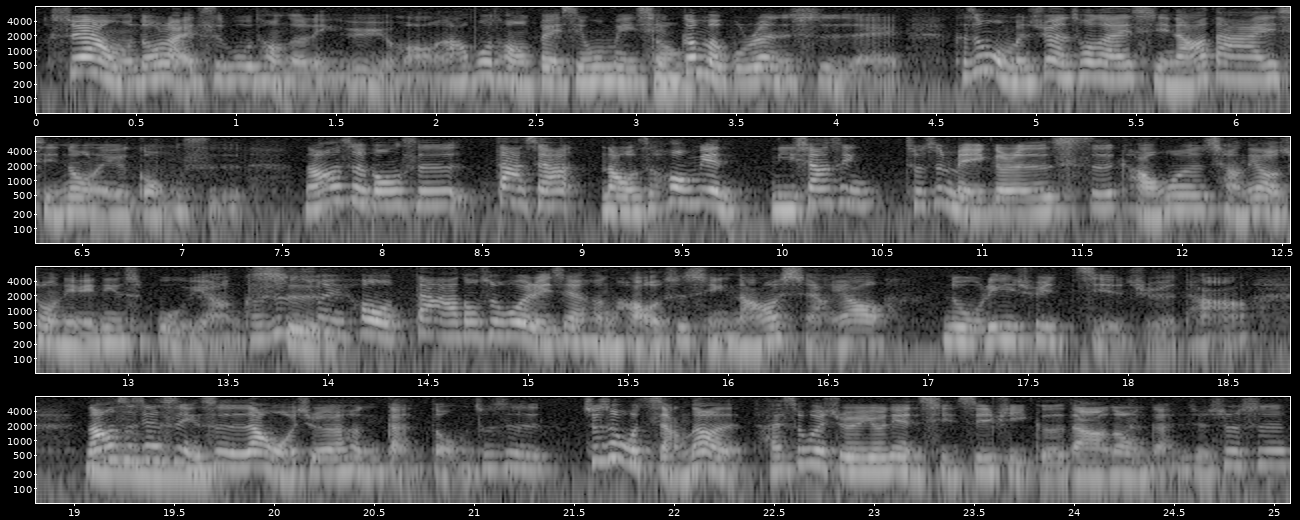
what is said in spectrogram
虽然我们都来自不同的领域嘛，然后不同的背景，我们以前根本不认识哎，可是我们居然凑在一起，然后大家一起弄了一个公司，然后这公司大家脑子后面，你相信就是每一个人思考或者强调的重点一定是不一样，可是最后大家都是为了一件很好的事情，然后想要努力去解决它。然后这件事情是让我觉得很感动，就是就是我讲到还是会觉得有点起鸡皮疙瘩那种感觉，就是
